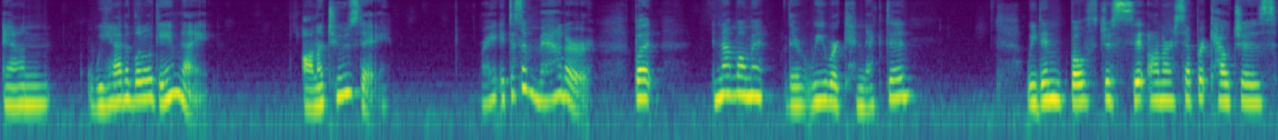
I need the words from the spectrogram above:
and we had a little game night on a Tuesday, right? It doesn't matter. But in that moment, there we were connected. We didn't both just sit on our separate couches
